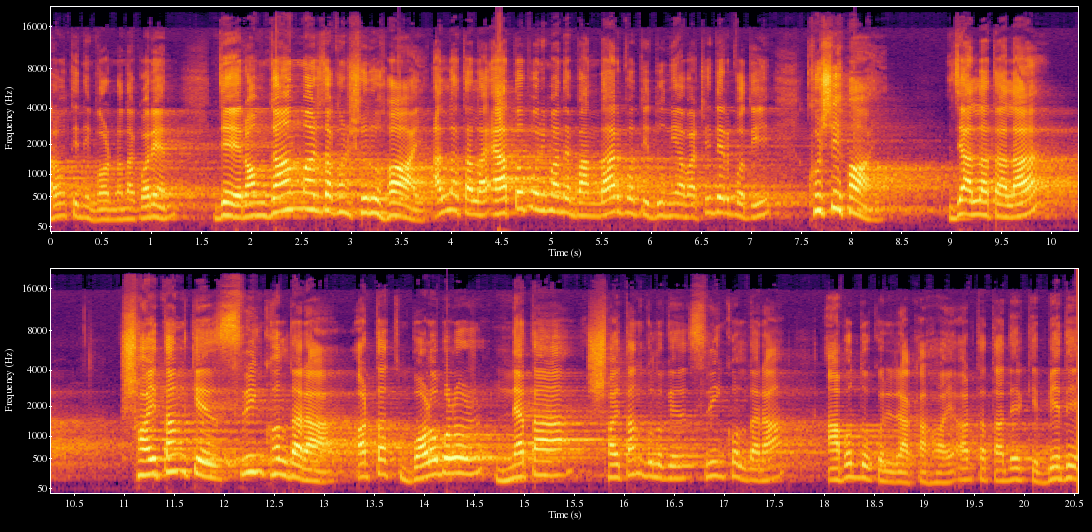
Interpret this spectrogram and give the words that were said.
আরও তিনি বর্ণনা করেন যে রমজান মাস যখন শুরু হয়, আল্লাহ তালা এত পরিমাণে বান্দার প্রতি, দুনিয়াবাসীদের প্রতি খুশি হয় যে আল্লাহ তালা শয়তানকে শৃঙ্খল দ্বারা, অর্থাৎ বড় বড় নেতা শয়তানগুলোকে শৃঙ্খল দ্বারা আবদ্ধ করে রাখা হয়, অর্থাৎ তাদেরকে বেঁধে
